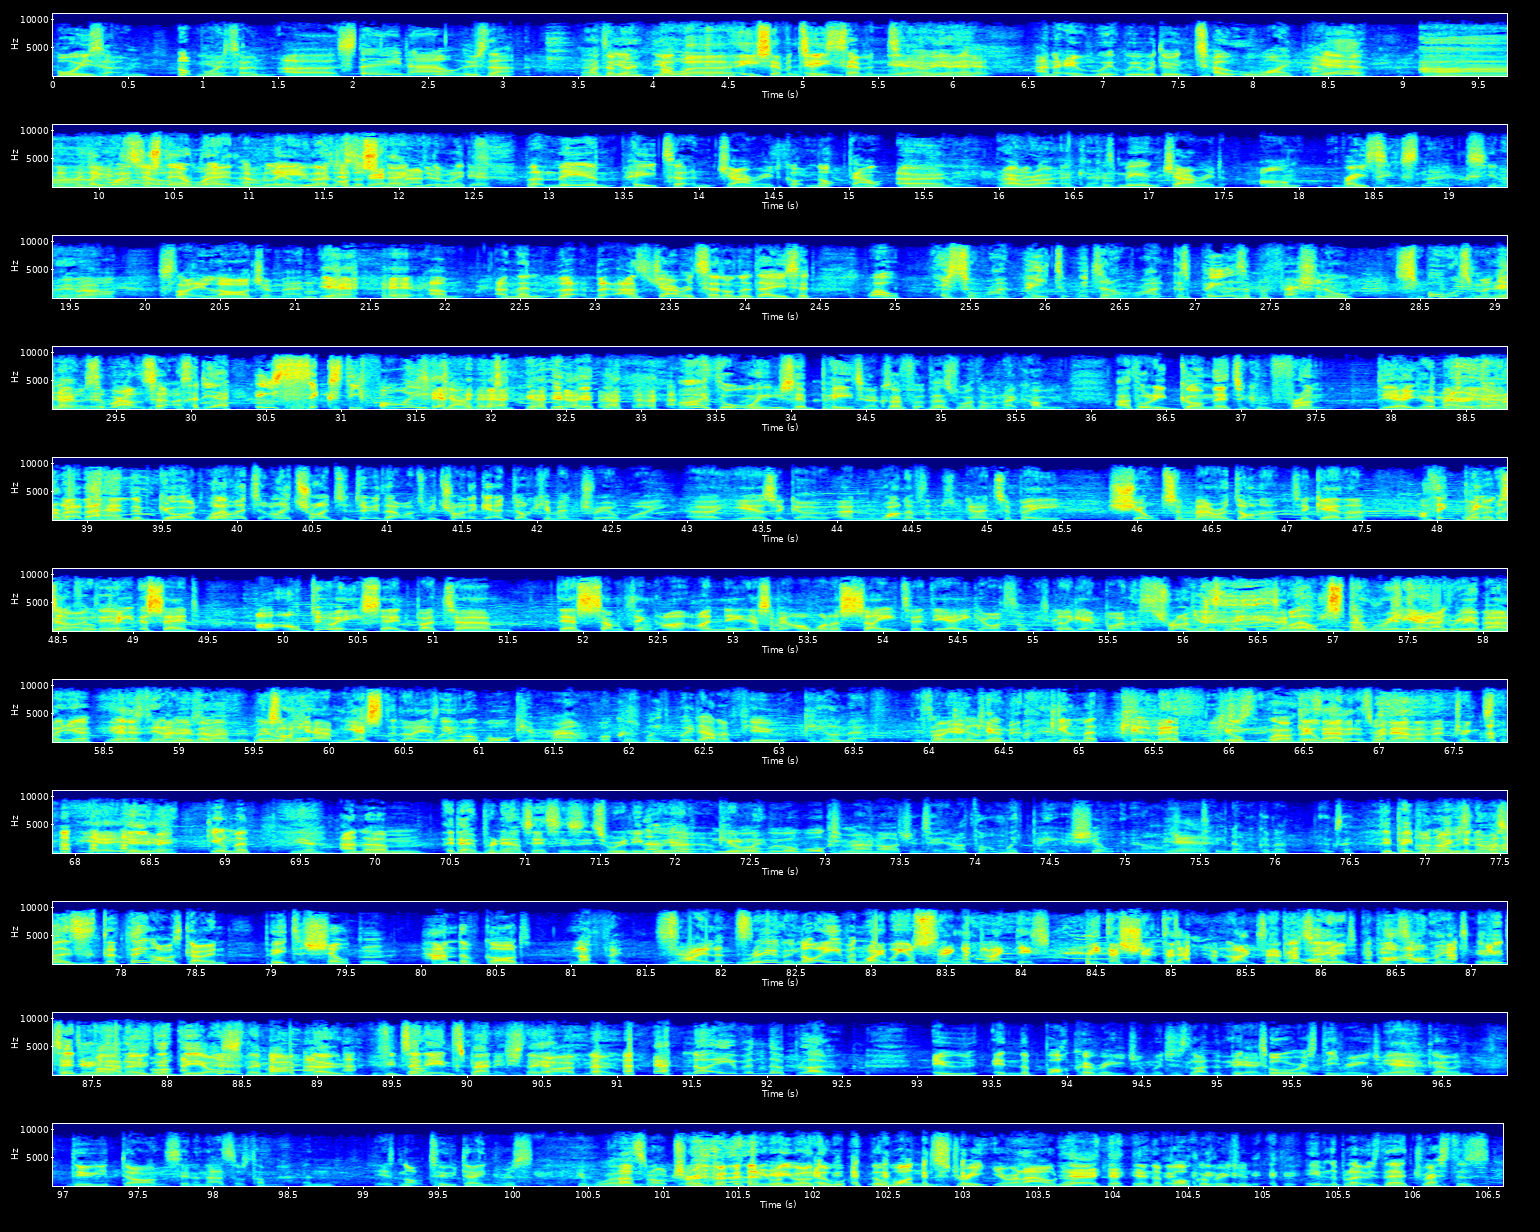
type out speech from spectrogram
Boyzone, not Boyzone, uh, Stay Now. Who's that? Uh, I don't the, know. the Oh, uh, E17. E17. Yeah, Oh, yeah, yeah. yeah. And it, we, we were doing Total Wipeout. Yeah. Ah, They weren't just there randomly Yeah, we weren't on a there stag randomly. do yeah. But me and Peter and Jared got knocked out early. Oh, right, okay. Because me and Jared aren't racing snakes, you know, we Yeah. are slightly larger men. Yeah. Um, and then, but, but as Jared said on the day, he said, "Well, it's all right, Peter. We did all right because Peter's a professional sportsman, you know. so we're out the same." I said, "Yeah, he's 65, Jared." I thought when you said Peter, because first of all I thought, no, can't be. I thought he'd gone there to confront Diego Maradona about the hand of God. Well, I, t- I tried to do that once. We tried to get a documentary away uh, years ago, and one of them was going to be Shilts and Maradona together. I think What Pete was up for. Peter said, I- I'll do it, he said, but. Um, there's something I, I need. Something I want to say to Diego. I thought he's going to get him by the throat, isn't he? He's, well, he's still no, really still angry, about, it. Yeah, Yeah, still angry he's not about it. We It's were, like wa- it happened yesterday, isn't we it? were walking round. Well, because we we'd had a few Kilmeth. Is it Oh, yeah, Kilmeth? Kilmeth, yeah. Kilmeth. Kilmeth. Which is- well, that's, Kilmeth. Alan, that's when Alan drinks them. Yeah, yeah, Kill yeah. me. Kilmeth. Yeah. And um, They don't pronounce S's. It's really no, weird. no. and We were, we were walking around Argentina. I thought I'm with Peter Shilton in Argentina. I'm gonna. Did people And I recognise Well, this is the thing. I was going Peter Shilton, Hand of God. Nothing. Silence. Really? Not even. Why the- were you saying it like this, Peter Shilton? I'd like to If you'd Omid, if you'd like said- Omid. If you'd said Been doing that Mano de. Dios, they might have known. If you'd said it in Spanish, they might have known. not even the bloke who in the Boca region, which is like the big Yeah. touristy region Yeah. where you go and do your dancing and that sort of stuff, and it's not too dangerous. Well, that's Um, not true. But anyway. you know, the, the one street you're allowed Yeah, up yeah, in the yeah. Boca region. Even the bloke who's there dressed as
